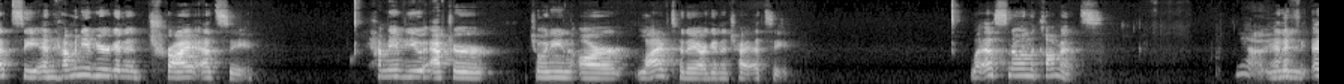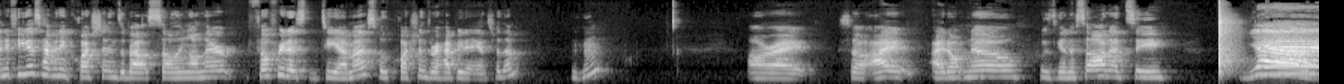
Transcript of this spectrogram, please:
Etsy? And how many of you are going to try Etsy? How many of you, after joining our live today, are going to try Etsy? Let us know in the comments. Yeah. And if and if you guys have any questions about selling on there, feel free to DM us with questions. We're happy to answer them. Mhm. All right. So I I don't know who's gonna sell on Etsy. Yes.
